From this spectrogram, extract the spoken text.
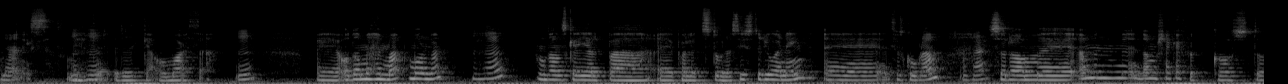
nannies som Mhm. heter Erika och Martha. Mm. Eh, och de är hemma på morgonen. Mhm. Och de ska hjälpa eh, Paulettes stora syster i ordning eh, för skolan. Okej. Så de, eh, ja, men, de käkar frukost och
